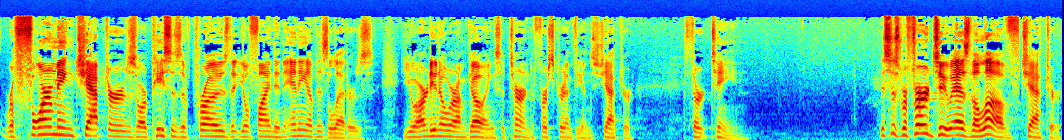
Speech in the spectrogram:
reforming chapters or pieces of prose that you'll find in any of his letters. You already know where I'm going, so turn to 1 Corinthians chapter 13. This is referred to as the love chapter.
